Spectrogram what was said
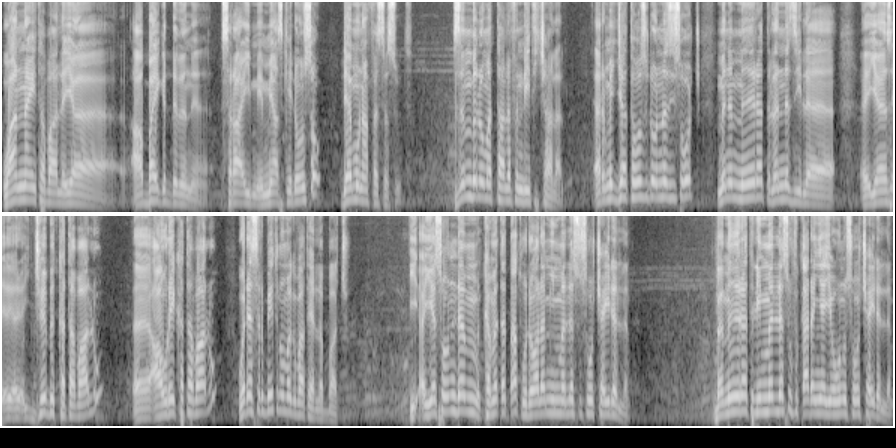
ዋና የተባለ የአባይ ግድብን ስራ የሚያስኬደውን ሰው ደሙን አፈሰሱት። ዝም ብሎ መታለፍ እንዴት ይቻላል? እርምጃ ተወስዶ እነዚህ ሰዎች ምንም ምህረት ለነዚህ ጅብ ከተባሉ አውሬ ከተባሉ ወደ እስር ቤት ነው መግባት ያለባቸው። የሰውን ደም ከመጠጣት ወደ ኋላ የሚመለሱ ሰዎች አይደለም። በምህረት ሊመለሱ ፈቃደኛ የሆኑ ሰዎች አይደለም።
